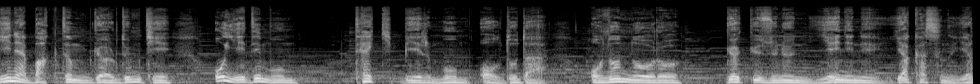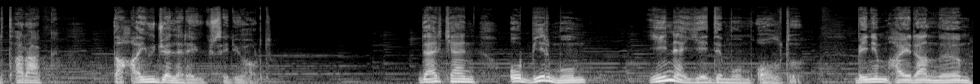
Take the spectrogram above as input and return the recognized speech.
Yine baktım gördüm ki o yedi mum tek bir mum oldu da onun nuru gökyüzünün yenini yakasını yırtarak daha yücelere yükseliyordu. Derken o bir mum yine yedi mum oldu. Benim hayranlığım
